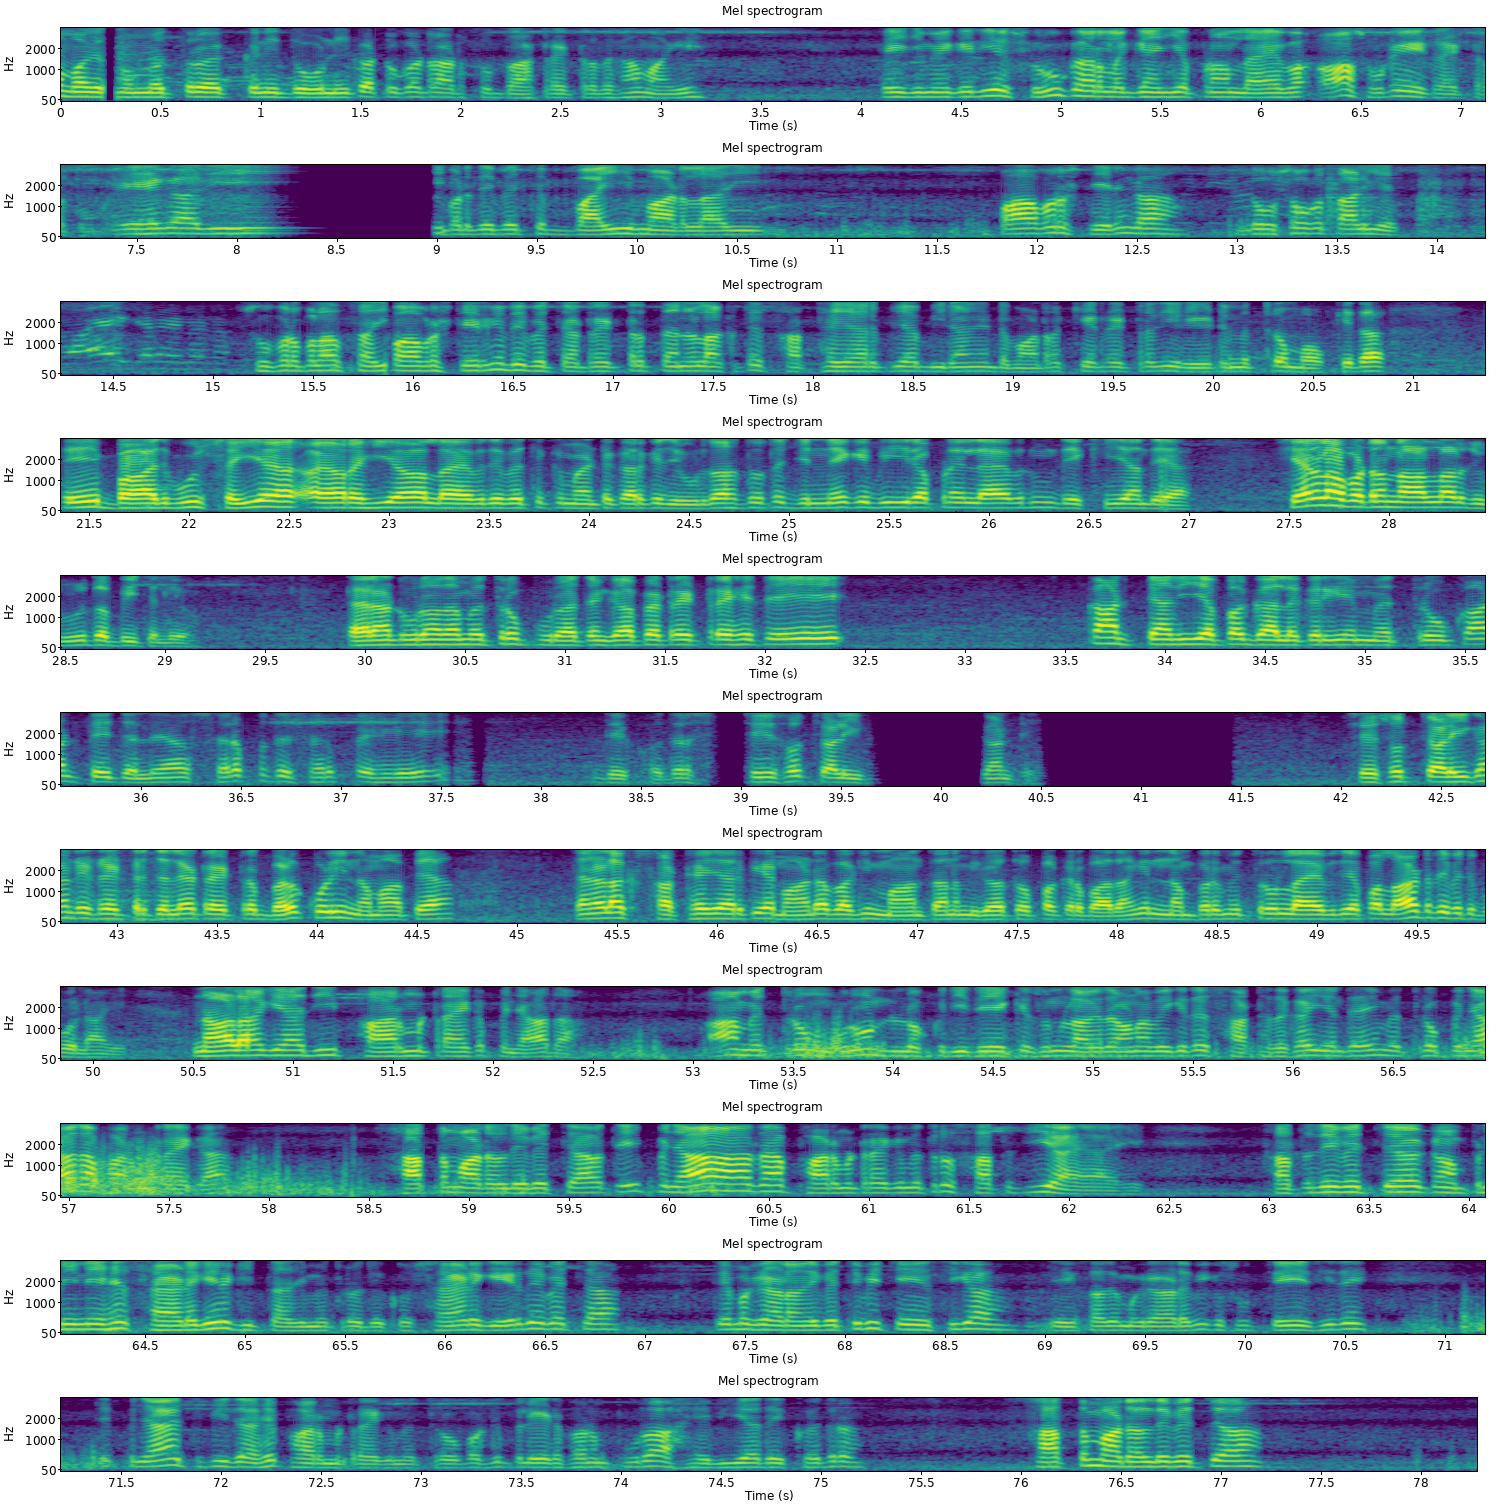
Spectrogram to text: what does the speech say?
ਦਿਖਾਵਾਂਗੇ ਤੁਹਾਨੂੰ ਮਿੱਤਰੋ, ਇੱਕ ਨਹੀਂ, ਦੋ ਨਹੀਂ, ਘੱਟੋ ਘੱਟ 8 ਤੋਂ 10 ਟਰੈਕਟਰ ਦਿਖਾਵਾਂਗੇ। ਤੇ ਜਿਵੇਂ ਕਿ ਜੀ ਸ਼ੁਰੂ ਕਰਨ ਲੱਗਿਆ ਜੀ, ਆਪਣਾ ਲਾਈਵ ਆਹ ਛੋਟੇ ਟਰੈਕਟਰ ਤੋਂ। ਇਹ ਹੈਗਾ ਜੀ ਨੰਬਰ ਦੇ ਵਿੱਚ 22 ਮਾਡਲ ਆ ਜੀ। ਪਾਵਰ ਸਟੀਅਰਿੰਗ ਆ 241 ਐਸ ਸੁਪਰ ਪਲੱਸ ਆ ਜੀ ਪਾਵਰ ਸਟੀਅਰਿੰਗ ਦੇ ਵਿੱਚ ਆ ਟਰੈਕਟਰ 3 ਲੱਖ ਤੇ 60000 ਰੁਪਿਆ ਵੀਰਾਂ ਨੇ ਡਿਮਾਂਡ ਰੱਖੀ ਟਰੈਕਟਰ ਦੀ ਰੇਟ ਮਿੱਤਰੋ ਮੌਕੇ ਦਾ। ਤੇ ਬਾਜਬੂਜ ਸਹੀ ਆ ਆ ਰਹੀ ਆ ਲਾਈਵ ਦੇ ਵਿੱਚ ਕਮੈਂਟ ਕਰਕੇ ਜਰੂਰ ਦੱਸ ਦਿਓ ਤੇ ਜਿੰਨੇ ਕਿ ਵੀਰ ਆਪਣੇ ਲਾਈਵ ਨੂੰ ਦੇਖੀ ਜਾਂਦੇ ਆ ਸ਼ੇਅਰ ਵਾਲਾ ਬਟਨ ਨਾਲ ਨਾਲ ਜਰੂਰ ਦੱਬੀ ਚੱਲਿਓ। ਟਾਇਰਾਂ ਟੂਰਾਂ ਦਾ ਮਿੱਤਰੋ, ਪੂਰਾ ਚੰਗਾ ਪਿਆ ਟਰੈਕਟਰ ਇਹ ਤੇ। ਘੰਟਿਆਂ ਦੀ ਆਪਾਂ ਗੱਲ ਕਰੀਏ ਮਿੱਤਰੋ, ਘੰਟੇ ਚੱਲਿਆ ਸਿਰਫ ਤੇ ਸਿਰਫ ਇਹ, ਦੇਖੋ ਇਧਰ 640 ਘੰਟੇ। 640 ਘੰਟੇ ਟਰੈਕਟਰ ਚੱਲਿਆ, ਟਰੈਕਟਰ ਬਿਲਕੁਲ ਹੀ ਨਵਾਂ ਪਿਆ। ਤਿੰਨ ਲੱਖ 60000 ਰੁਪਏ ਡਿਮਾਂਡ ਆ, ਬਾਕੀ ਮਾਨਤਾਨ ਮੀਰਾ ਤੋਂ ਆਪਾਂ ਕਰਵਾ ਦਾਂਗੇ। ਨੰਬਰ ਮਿੱਤਰੋ, ਲਾਈਵ ਦੇ ਆਪਾਂ ਲਾਟ ਦੇ ਵਿੱਚ ਬੋਲਾਂਗੇ। ਨਾਲ ਆ ਗਿਆ ਜੀ ਫਾਰਮ ਟਰੈਕ 50 ਦਾ। ਆ ਮਿੱਤਰੋ ਮੂਰੋਂ ਲੁੱਕ ਜੀ ਦੇਖ ਕੇ ਤੁਹਾਨੂੰ ਲੱਗਦਾ ਹੋਣਾ ਵੀ ਕਿਤੇ 60 ਦਿਖਾਈ ਜਾਂਦੇ ਆ ਮਿੱਤਰੋ 50 ਦਾ ਫਾਰਮ ਟਰੈਕ ਆ। 7 ਮਾਡਲ ਦੇ ਵਿੱਚ ਆ ਤੇ 50 ਦਾ ਫਾਰਮ ਟਰੈਕ ਮਿੱਤਰੋ 7 ਚ ਹੀ ਆਇਆ ਇਹ। 7 ਦੇ ਵਿੱਚ ਕੰਪਨੀ ਨੇ ਇਹ ਸਾਈਡ ਗੇਅਰ ਕੀਤਾ ਸੀ ਮਿੱਤਰੋ, ਦੇਖੋ ਸਾਈਡ ਗੇਅਰ ਦੇ ਵਿੱਚ ਆ ਤੇ ਮਗਰਾੜਾਂ ਦੇ ਵਿੱਚ ਵੀ ਚੇਂਜ ਸੀਗਾ। ਦੇਖ ਸਕਦੇ ਹੋ ਮਗਰਾੜ ਵੀ ਕਸੂ ਤੇਜ਼ ਸੀ ਦੇ ਤੇ 50 HP ਦਾ ਇਹ ਫਾਰਮ ਟਰੈਕ ਮਿੱਤਰੋ, ਬਾਕੀ ਪਲੇਟਫਾਰਮ ਪੂਰਾ ਹੈਵੀ ਆ, ਦੇਖੋ ਇਧਰ। 7 ਮਾਡਲ ਦੇ ਵਿੱਚ ਆ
